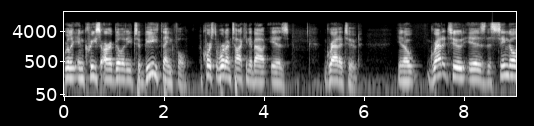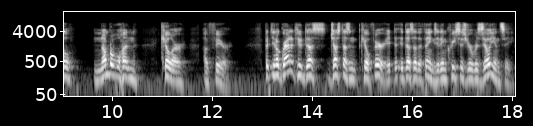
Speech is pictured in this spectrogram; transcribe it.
really increase our ability to be thankful. Of course, the word I'm talking about is gratitude. You know, gratitude is the single number one killer of fear. But you know, gratitude does just doesn't kill fear. It, it does other things. It increases your resiliency.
